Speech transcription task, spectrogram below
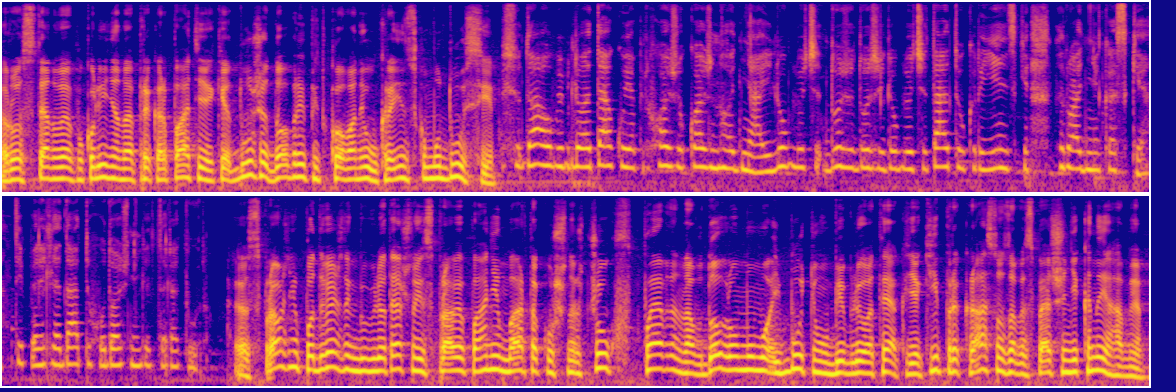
Росте нове покоління на Прикарпатті, яке дуже добре підковане в українському дусі. Сюди у бібліотеку я приходжу кожного дня і люблю дуже дуже люблю читати українські народні казки і переглядати художню літературу. Е, Справжній подвижник бібліотечної справи пані Марта Кушнерчук впевнена в доброму майбутньому бібліотек, які прекрасно забезпечені книгами.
